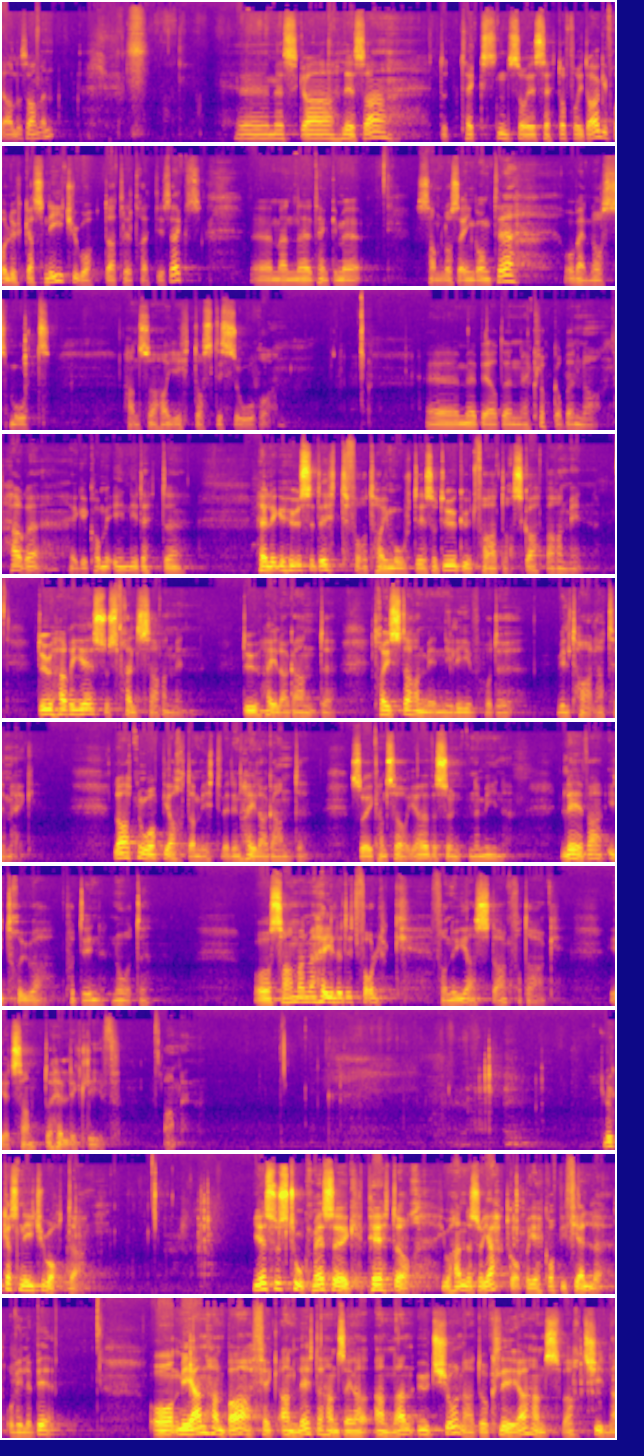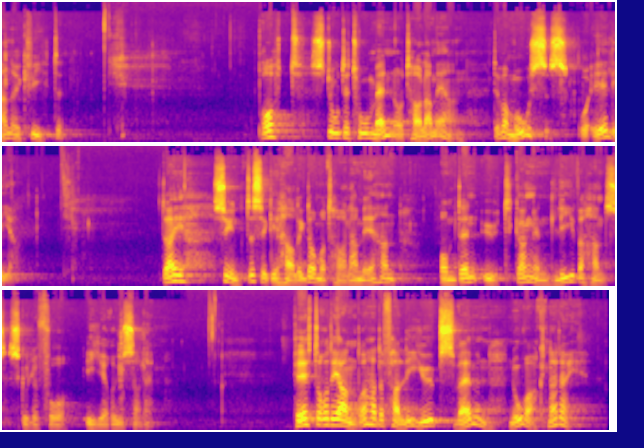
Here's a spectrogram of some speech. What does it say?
til alle sammen. Eh, vi skal lese teksten som er satt opp for i dag, fra Lukas 9, 28 til 36. Eh, men jeg tenker vi samler oss en gang til og vender oss mot Han som har gitt oss disse ordene. Eh, vi ber den klokkerbønna. Herre, jeg er kommet inn i dette hellige huset ditt for å ta imot det så du, Gud Fader, skaperen min, du, Herre Jesus, frelseren min, du, Hellige Ande, trøysteren min i liv og død, vil tale til meg. Lat nå opp hjertet mitt ved Din Hellige Ande, så jeg kan sørge over syndene mine, leve i trua på Din nåde. Og sammen med hele ditt folk fornyes dag for dag i et sant og hellig liv. Amen. Lukas 9, 28. Jesus tok med seg Peter, Johannes og Jakob og gikk opp i fjellet og ville be. Og medan han ba, fikk andletet hans en annen utsjånad, og klærne hans ble skinnende hvite. Brått sto det to menn og talte med han. Det var Moses og Elia. De synte seg i herligdom å tale med han om den utgangen livet hans skulle få i Jerusalem. Peter og de andre hadde falt i djup svevn. Nå våkna de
